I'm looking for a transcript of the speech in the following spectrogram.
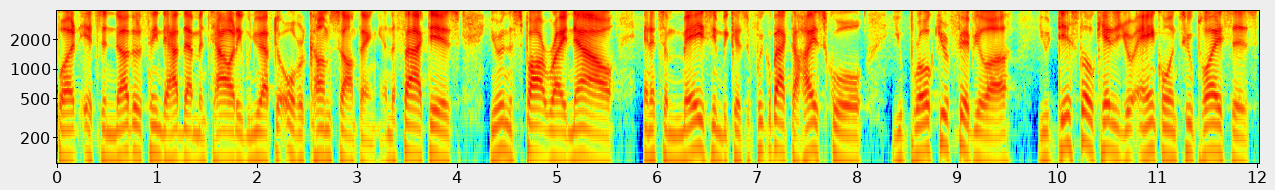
but it's another thing to have that mentality when you have to overcome something. And the fact is, you're in the spot right now, and it's amazing because if we go back to high school, you broke your fibula, you dislocated your ankle in two places.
